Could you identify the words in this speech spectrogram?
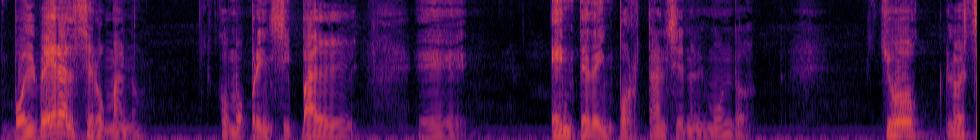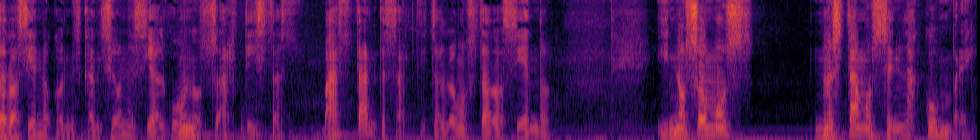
volver al ser humano como principal eh, ente de importancia en el mundo, yo lo he estado haciendo con mis canciones y algunos artistas, bastantes artistas lo hemos estado haciendo y no somos no estamos en la cumbre,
